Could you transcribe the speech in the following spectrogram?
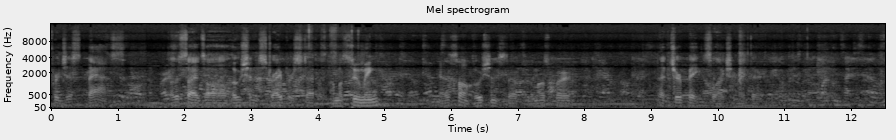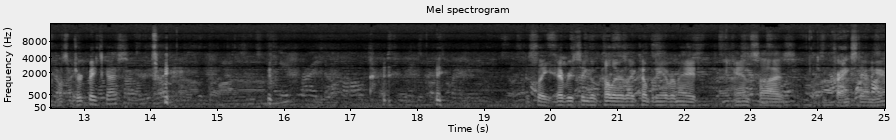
for just bass. Other side's all ocean striper stuff. I'm assuming. Yeah, this is all ocean stuff for the most part. That jerk bait selection right there. You want some jerk baits, guys? it's like every single color that company ever made and size. Cranks down here.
